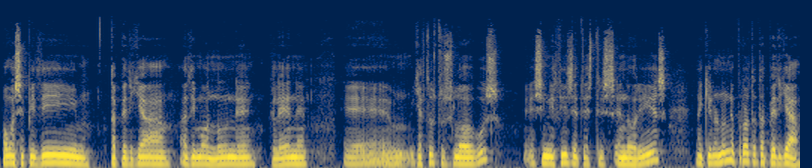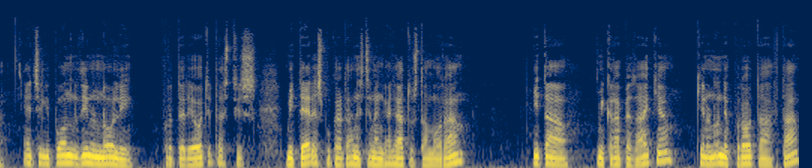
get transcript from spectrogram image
Όμως επειδή τα παιδιά αδειμονούν, κλαίνε, ε, για αυτούς τους λόγους ε, συνηθίζεται στις ενορίες να κοινωνούν πρώτα τα παιδιά. Έτσι λοιπόν δίνουν όλοι προτεραιότητα στις μητέρες που κρατάνε στην αγκαλιά τους τα μωρά ή τα μικρά παιδάκια κοινωνούν πρώτα αυτά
